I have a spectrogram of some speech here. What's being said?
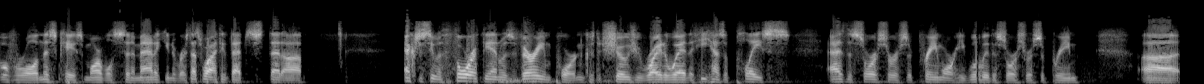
overall, in this case, Marvel Cinematic Universe. That's why I think that's that uh, extra scene with Thor at the end was very important because it shows you right away that he has a place as the Sorcerer Supreme, or he will be the Sorcerer Supreme uh,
